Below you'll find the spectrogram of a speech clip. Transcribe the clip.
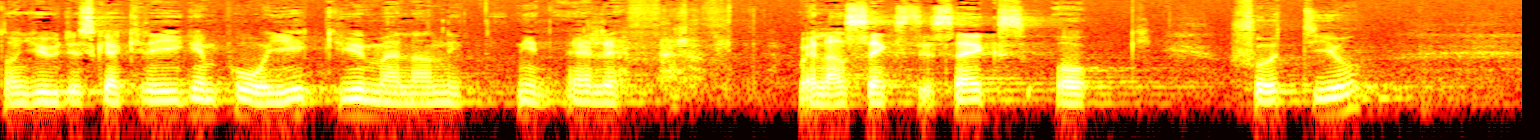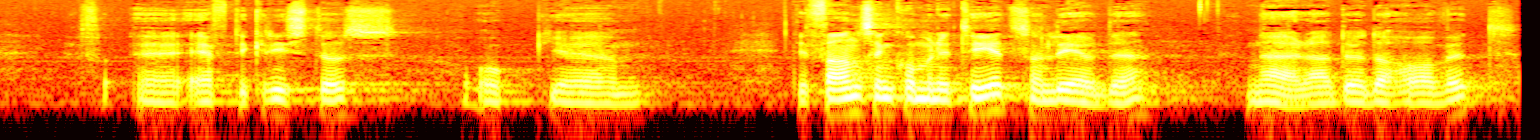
De judiska krigen pågick ju mellan, eller, mellan 66 och 70 eh, efter Kristus. Och eh, det fanns en kommunitet som levde nära Döda havet.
